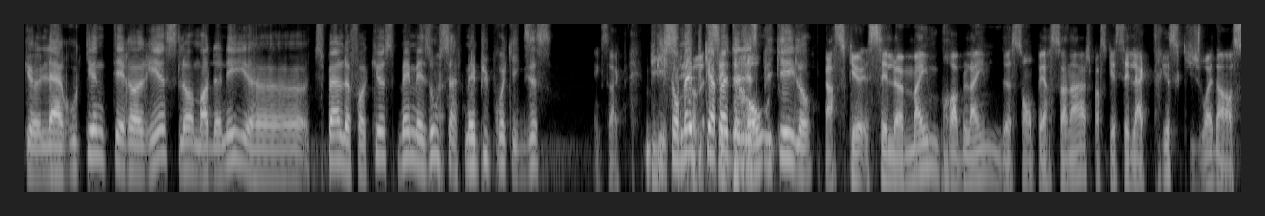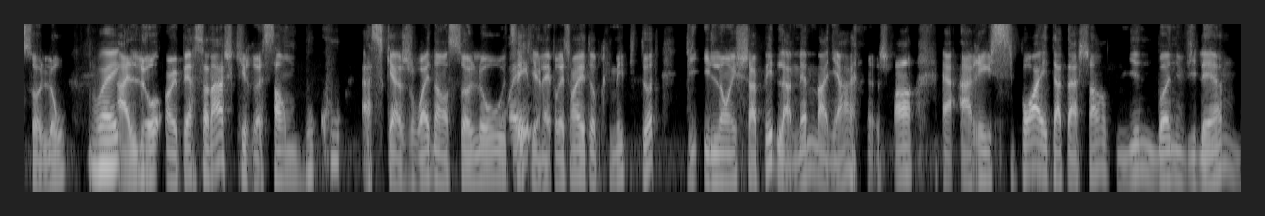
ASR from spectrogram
que la routine terroriste, là, à un moment donné, euh, tu perds le focus. Même les autres ne savent même plus pourquoi il existe. Exact. Puis ils sont même plus capables de l'expliquer. là. Parce que c'est le même problème de son personnage, parce que c'est l'actrice qui jouait dans Solo. Ouais. Elle a un personnage qui ressemble beaucoup à ce qu'elle jouait dans Solo, sais qui a l'impression d'être opprimée, puis tout. Puis ils l'ont échappé de la même manière. Genre, elle, ne réussit pas à être attachante, ni une bonne vilaine.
